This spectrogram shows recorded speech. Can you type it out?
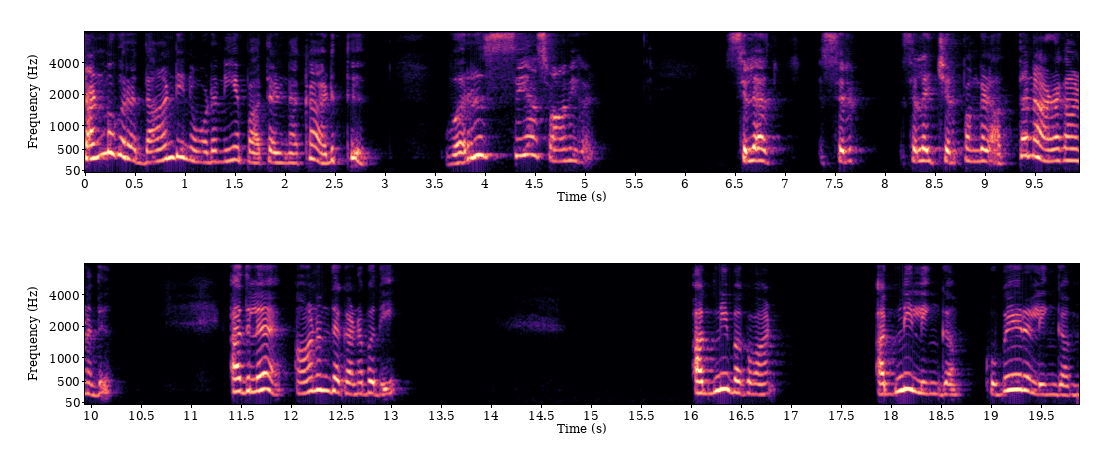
ஷண்முகரை தாண்டின உடனே பார்த்தேன்னாக்கா அடுத்து வரிசையாக சுவாமிகள். சில சிற் சிலை சிற்பங்கள் அத்தனை அழகானது. அதில் ஆனந்த கணபதி அக்னி பகவான் அக்னிலிங்கம் குபேரலிங்கம்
